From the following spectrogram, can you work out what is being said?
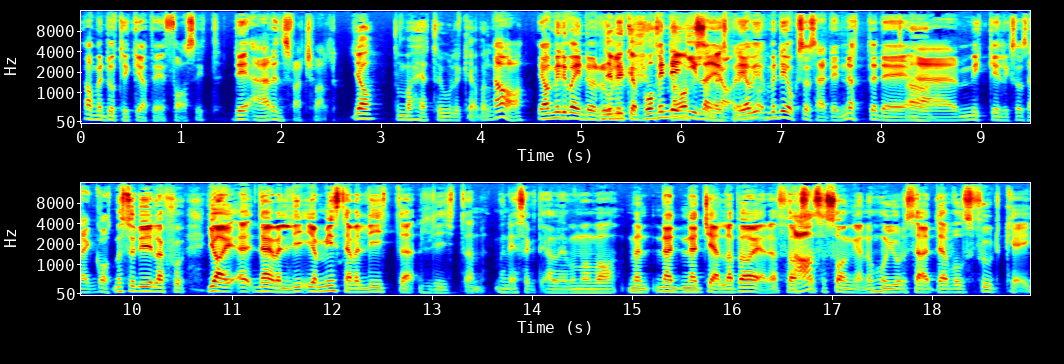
ja men då tycker jag att det är facit. Det är en Schwarzwald. Ja, de bara heter olika väl? Ja, ja men det var ändå roligt. vilka bottnar men det också, gillar det jag. jag. Men det är också så här, det är nötter, det är mycket liksom så här gott. Men så du gillar? Jag, eh, när jag, var li- jag minns när jag var lite, liten, man är säkert äldre än vad man var, men när, när Jella började första Ja. säsongen och hon gjorde så här Devil's Food Cake.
